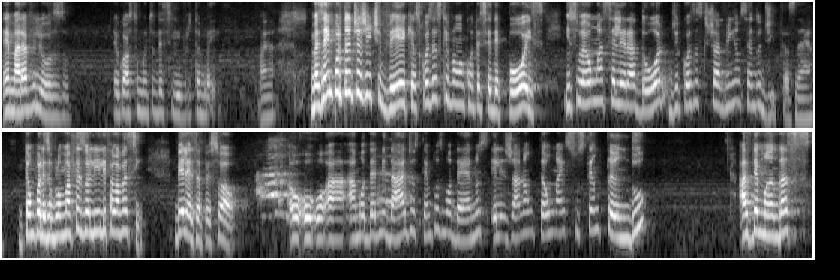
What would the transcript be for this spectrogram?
É maravilhoso. Eu gosto muito desse livro também. Né? Mas é importante a gente ver que as coisas que vão acontecer depois, isso é um acelerador de coisas que já vinham sendo ditas, né? Então, por exemplo, uma Fesoli, ele falava assim, beleza, pessoal, o, o, a, a modernidade, os tempos modernos, eles já não estão mais sustentando as demandas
